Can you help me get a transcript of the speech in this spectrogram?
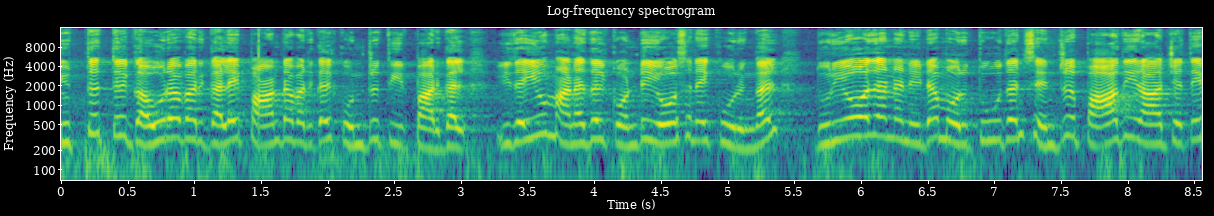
யுத்தத்தில் கௌரவர்களை பாண்டவர்கள் கொன்று தீர்ப்பார்கள். இதையும் மனதில் கொண்டு யோசனை கூறுங்கள். துரியோதனனிடம் ஒரு தூதன் சென்று பாதி ராஜ்யத்தை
